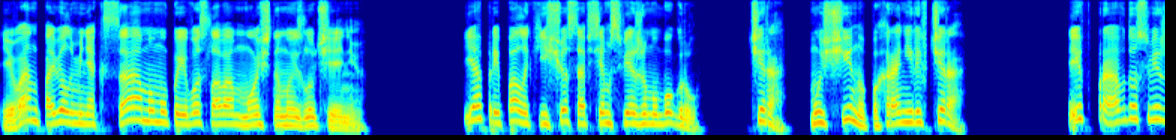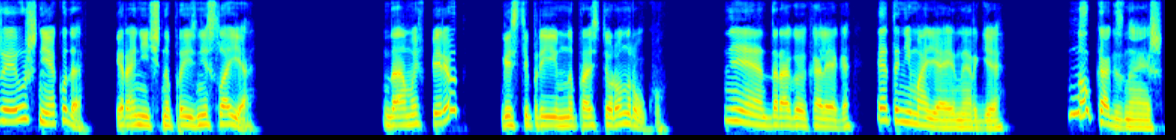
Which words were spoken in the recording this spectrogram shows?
Иван повел меня к самому, по его словам, мощному излучению. Я припал к еще совсем свежему бугру. Вчера. Мужчину похоронили вчера. «И вправду свежее уж некуда», — иронично произнесла я. «Дамы вперед?» — гостеприимно простер он руку. «Нет, дорогой коллега, это не моя энергия». «Ну, как знаешь»,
